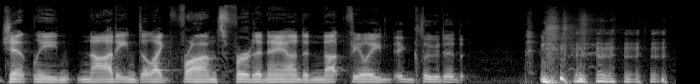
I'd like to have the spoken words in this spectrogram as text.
gently nodding to like Franz Ferdinand and not feeling included.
